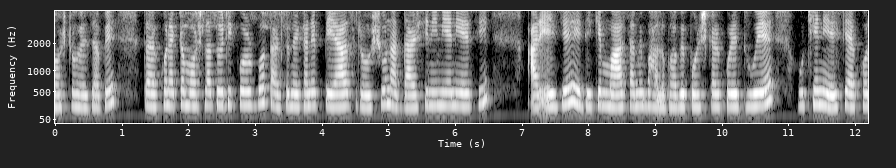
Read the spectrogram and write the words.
নষ্ট হয়ে যাবে। তো এখন একটা মশলা তৈরি করব, তার জন্য এখানে পেঁয়াজ, রসুন আর দারচিনি নিয়ে নিয়েছি। আর এই যে এদিকে মাছ আমি ভালোভাবে পরিষ্কার করে ধুয়ে উঠিয়ে নিয়েছি। এখন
